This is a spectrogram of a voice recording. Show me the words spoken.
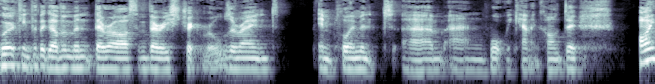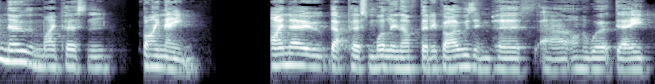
working for the government. There are some very strict rules around employment um, and what we can and can't do. I know my person by name. I know that person well enough that if I was in Perth uh, on a work day,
